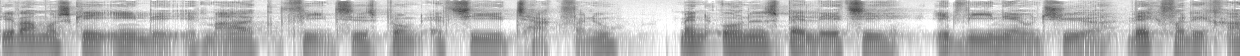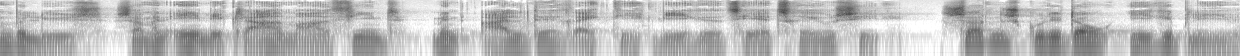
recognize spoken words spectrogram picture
Det var måske egentlig et meget fint tidspunkt at sige tak for nu. Men undede Spalletti et vineeventyr væk fra det rampelys, som han egentlig klarede meget fint, men aldrig rigtig virkede til at trives i. Sådan skulle det dog ikke blive.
